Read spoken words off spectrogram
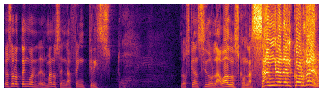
Yo solo tengo hermanos en la fe en Cristo. Los que han sido lavados con la sangre del cordero.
